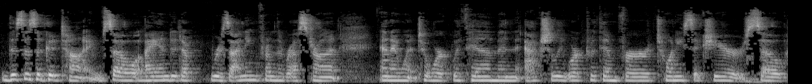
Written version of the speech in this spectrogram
this is a good time. So mm-hmm. i ended up resigning from the restaurant and i went to work with him and actually worked with him for 26 years. So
